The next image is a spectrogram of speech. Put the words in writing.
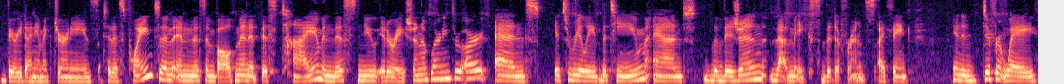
very dynamic journeys to this point and, and this involvement at this time and this new iteration of learning through art. And it's really the team and the vision that makes the difference. I think in a different way,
